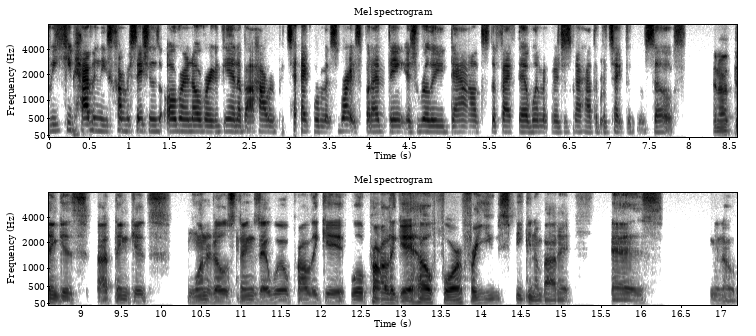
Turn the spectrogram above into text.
we keep having these conversations over and over again about how we protect women's rights, but I think it's really down to the fact that women are just gonna have to protect themselves. And I think it's I think it's one of those things that we'll probably get we'll probably get help for for you speaking about it as you know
